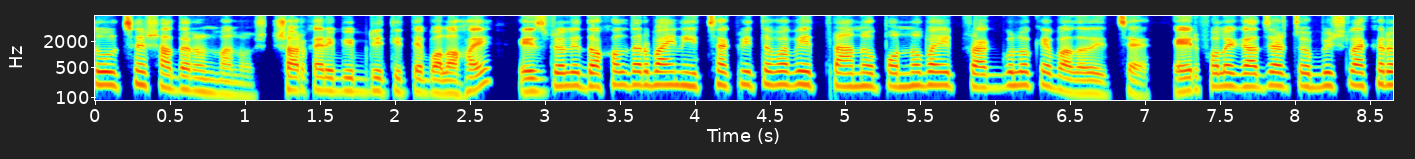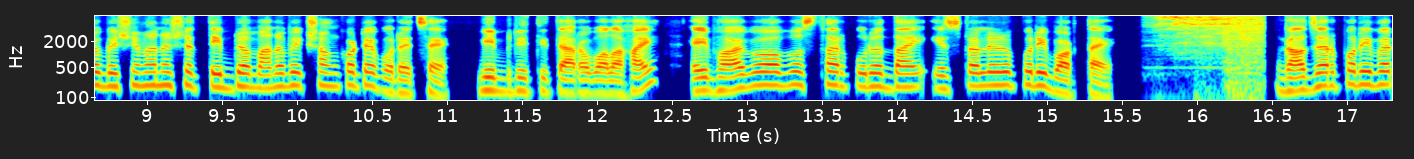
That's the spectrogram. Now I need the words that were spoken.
তুলছে সাধারণ মানুষ। সরকারি বিবৃতিতে বলা হয়, ইসরায়েলি দখলদার বাহিনী ইচ্ছাকৃতভাবে ত্রাণ ও পণ্যবাহী ট্রাকগুলোকে বাধা দিচ্ছে। এর ফলে গাজার চব্বিশ লাখেরও বেশি মানুষের তীব্র মানবিক সংকটে পড়েছে। বিবৃতিতে আরও বলা হয়, এই ভয়াবহ অবস্থার পুরো দায় ইসরায়েলের উপরই বর্তায়। গাজার পর এবার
